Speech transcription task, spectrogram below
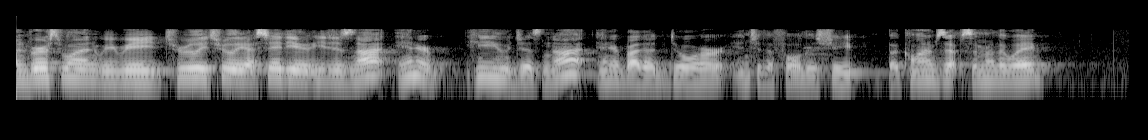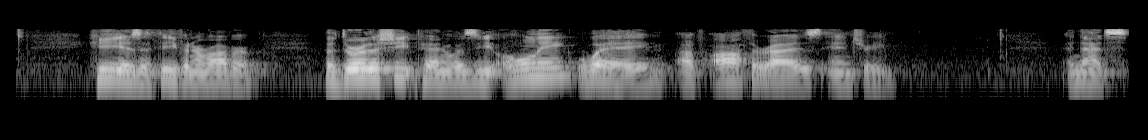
in verse 1, we read, Truly, truly, I say to you, he does not enter, he who does not enter by the door into the fold of sheep, but climbs up some other way, he is a thief and a robber. The door of the sheep pen was the only way of authorized entry. And that's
